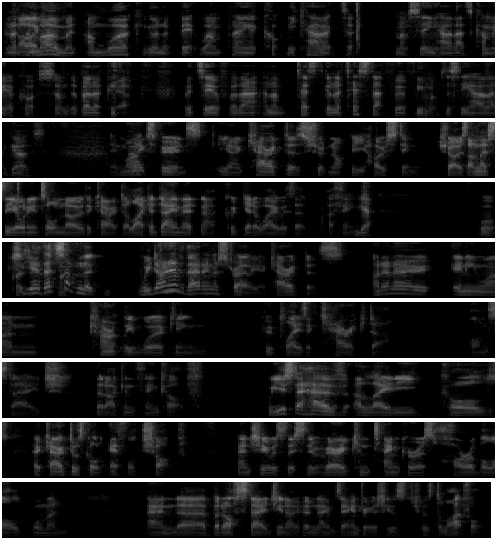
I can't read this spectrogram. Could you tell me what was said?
And at oh, the okay. moment, I'm working on a bit where I'm playing a Cockney character, and I'm seeing how that's coming across. So I'm developing yep. material for that, and I'm test going to test that for a few months to see how that goes. In my but, experience, you know, characters should not be hosting shows unless the audience all know the character. Like a Dame Edna could get away with it, I think. Yeah. Well, so yeah, that's something that we don't have that in Australia. Characters. I don't know anyone currently working who plays a character on stage that I can think of. We used to have a lady called her character was called Ethel Chop, and she was this very cantankerous, horrible old woman. And uh, but off stage, you know, her name's Andrea. She was she was delightful.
